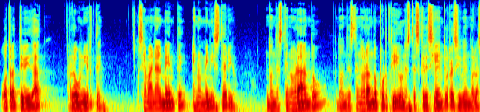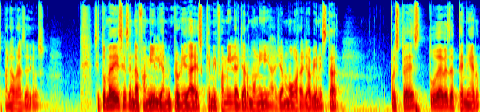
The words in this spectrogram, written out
Otra actividad, reunirte semanalmente en un ministerio donde estén orando, donde estén orando por ti, donde estés creciendo y recibiendo las palabras de Dios. Si tú me dices en la familia, mi prioridad es que mi familia haya armonía, haya amor, haya bienestar, pues tú debes de tener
